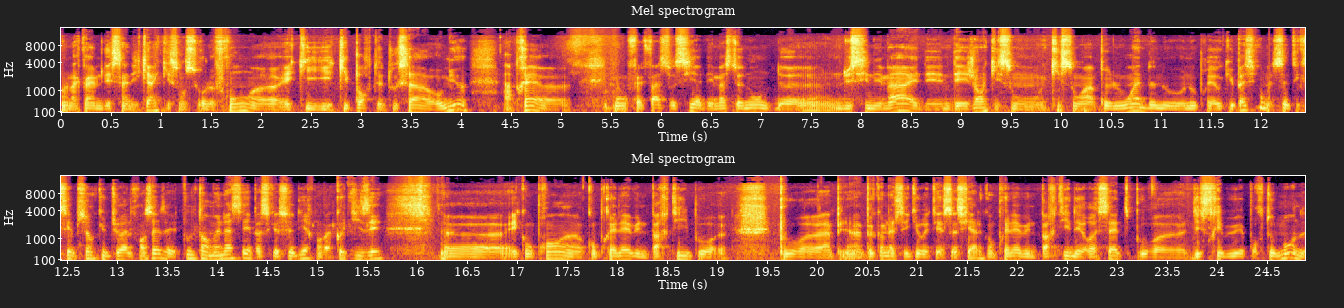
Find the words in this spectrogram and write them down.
on a quand même des syndicats qui sont sur le front euh, et qui, qui, portent tout ça au mieux. Après, euh, on fait face aussi à des mastodontes du cinéma et des, des gens qui sont qui sont un peu loin de nos nos, préoccupations. Cette exception culturelle française est tout le temps menacée parce que se dire qu'on va cotiser euh, et qu'on prend, euh, qu'on prélève une partie pour, pour euh, un, peu, comme la sécurité sociale, qu'on prélève une partie des recettes pour distribuer pour tout le monde.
